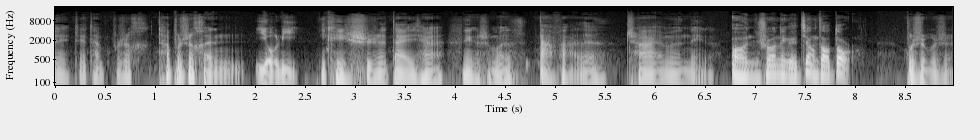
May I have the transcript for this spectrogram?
对，这它不是很它不是很有力，你可以试着带一下那个什么大法的 x M 那个。哦，你说那个降噪豆？不是不是，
